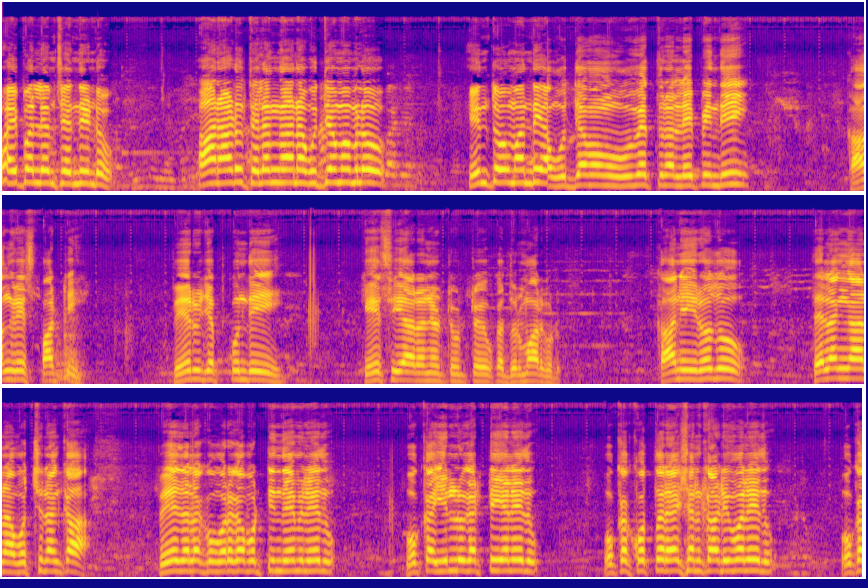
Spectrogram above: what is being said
వైఫల్యం చెందిండు. ఆనాడు తెలంగాణ ఉద్యమంలో ఎంతోమంది ఆ ఉద్యమం ఉవ్వెత్తున లేపింది కాంగ్రెస్ పార్టీ. పేరు చెప్పుకుంది కేసీఆర్ అనేటువంటి ఒక దుర్మార్గుడు. కానీ ఈరోజు తెలంగాణ వచ్చినాక పేదలకు ఒరగబొట్టిందేమీ లేదు. ఒక ఇల్లు కట్టియలేదు. ఒక కొత్త రేషన్ కార్డు ఇవ్వలేదు. ఒక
